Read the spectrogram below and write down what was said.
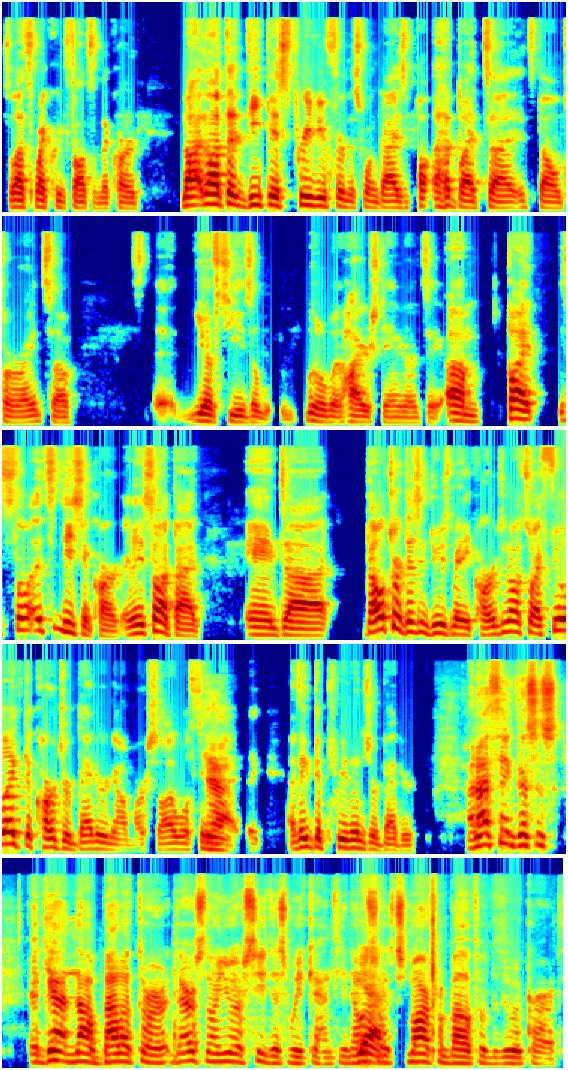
So that's my quick thoughts on the card. Not not the deepest preview for this one, guys, but uh, it's Bellator, right? So uh, UFC is a little bit higher standard, I'd say. Um, but it's still it's a decent card. I mean, it's not bad. And uh, Bellator doesn't do as many cards now, so I feel like the cards are better now, Marcel. I will say Yeah. that. Like, I think the prelims are better. And I think this is again now Bellator. There's no UFC this weekend, you know, Yeah. so it's smart from Bellator to do a card.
